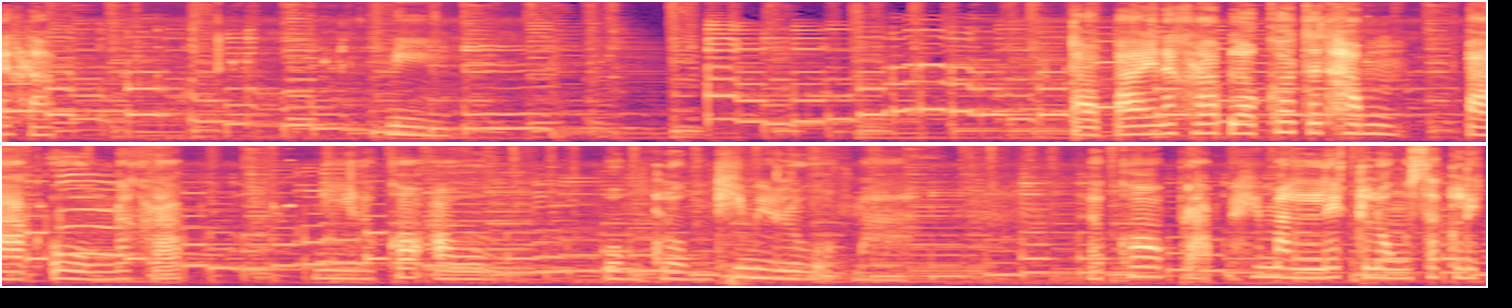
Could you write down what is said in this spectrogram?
นะครับ นี่ ต่อไปนะครับเราก็จะทำปากโอ่งนะครับ นี่แล้วก็เอาวงกลมที่มีรูออกมา แล้วก็ปรับให้มันเล็กลงสักเล็ก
